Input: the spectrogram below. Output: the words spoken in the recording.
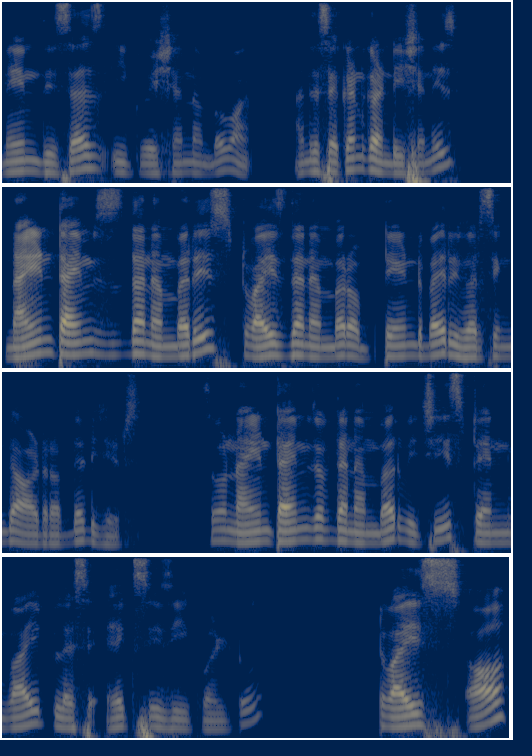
Name this as equation number 1. And the second condition is 9 times the number is twice the number obtained by reversing the order of the digits. So 9 times of the number which is 10y plus x is equal to twice of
